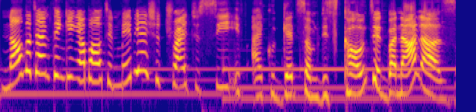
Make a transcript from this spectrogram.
Now that I'm thinking about it, maybe I should try to see if I could get some discounted bananas.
